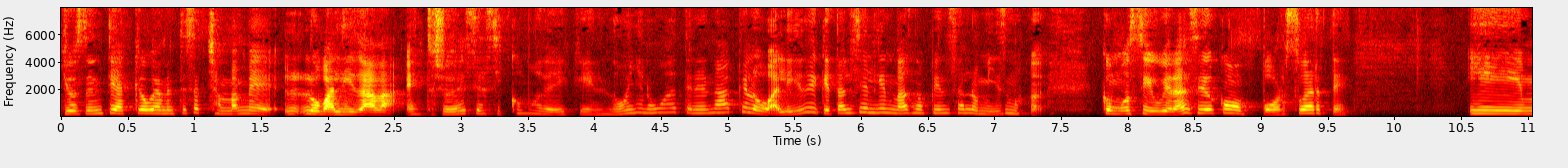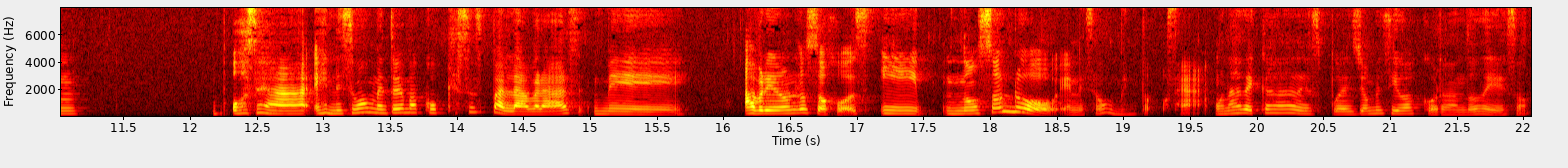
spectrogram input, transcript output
Yo sentía que obviamente esa chamba me lo validaba. Entonces yo decía así como de que no, yo no voy a tener nada que lo valide. ¿Qué tal si alguien más no piensa lo mismo? Como si hubiera sido como por suerte. Y o sea, en ese momento yo me acuerdo que esas palabras me abrieron los ojos y no solo en ese momento, o sea, una década después yo me sigo acordando de eso.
